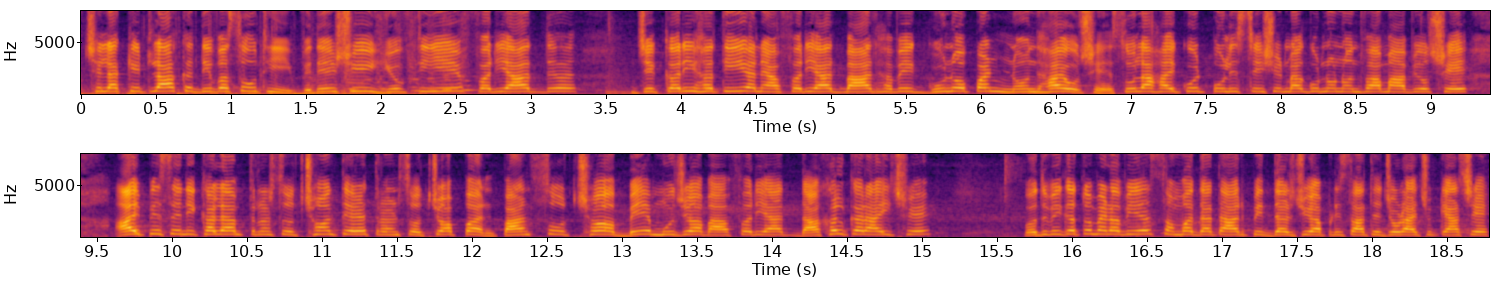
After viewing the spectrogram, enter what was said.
છેલ્લા કેટલાક દિવસોથી વિદેશી યુવતીએ ફરિયાદ જે કરી હતી અને આ ફરિયાદ બાદ હવે ગુનો પણ નોંધાયો છે. સોલા હાઈકોર્ટ પોલીસ સ્ટેશનમાં ગુનો નોંધવામાં આવ્યો છે. આઈપીસીની કલમ ત્રણસો છોતેર, ત્રણસો ચોપન, પાંચસો છ બે મુજબ આ ફરિયાદ દાખલ કરાઈ છે. વધુ વિગતો મેળવીએ. સંવાદદાતા અર્પિત દરજી આપણી સાથે જોડાઈ ચૂક્યા છે.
